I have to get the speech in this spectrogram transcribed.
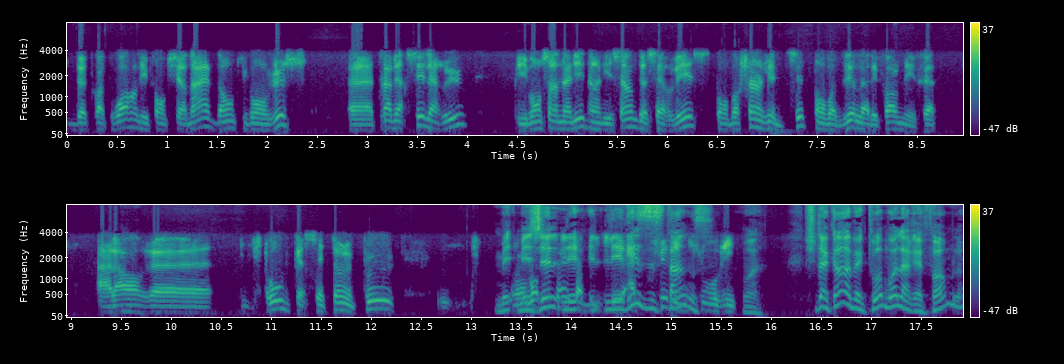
de trottoir les fonctionnaires. Donc, ils vont juste euh, traverser la rue, puis ils vont s'en aller dans les centres de services, puis on va changer le titre, puis on va dire la réforme est faite. Alors, euh, je trouve que c'est un peu... Mais, mais Gilles, les, résistances. Ouais. Je suis d'accord avec toi. Moi, la réforme, là,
